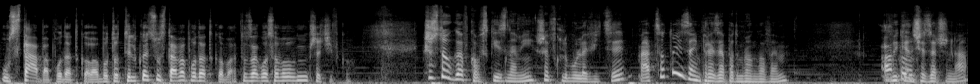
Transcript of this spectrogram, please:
ustawa podatkowa, bo to tylko jest ustawa podatkowa, to zagłosowałbym przeciwko. Krzysztof Gawkowski z nami, szef klubu Lewicy. A co to jest za impreza pod Mrągowem? A Weekend to się zaczyna.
